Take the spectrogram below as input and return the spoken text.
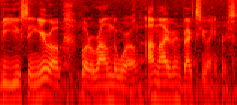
be used in Europe, but around the world. I'm Ivan, back to you, Angers.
